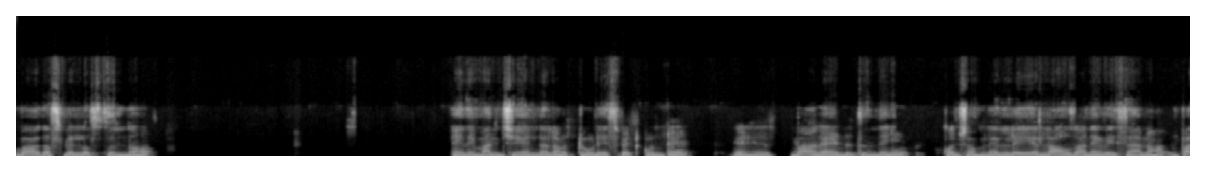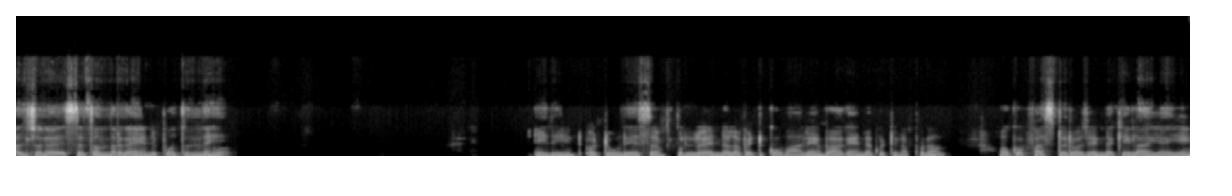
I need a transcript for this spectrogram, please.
బాగా స్మెల్ వస్తుందో. ఇది మంచి ఎండలో టూ డేస్ పెట్టుకుంటే బాగా ఎండుతుంది. కొంచెం నేను లేయర్ లావుగానే వేసాను పల్చగా వేస్తే తొందరగా ఎండిపోతుంది. ఇది టూ డేస్ ఫుల్ ఎండలో పెట్టుకోవాలి. బాగా ఎండ కొట్టినప్పుడు. ఒక ఫస్ట్ రోజు ఎండకి ఇలా అయ్యాయి.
